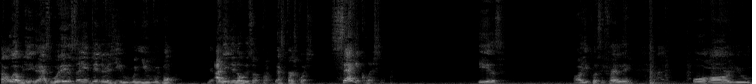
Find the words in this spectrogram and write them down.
however, you need to ask were they the same gender as you when you was born. I need to know this up front. That's first question. Second question is are you pussy friendly? Or are you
